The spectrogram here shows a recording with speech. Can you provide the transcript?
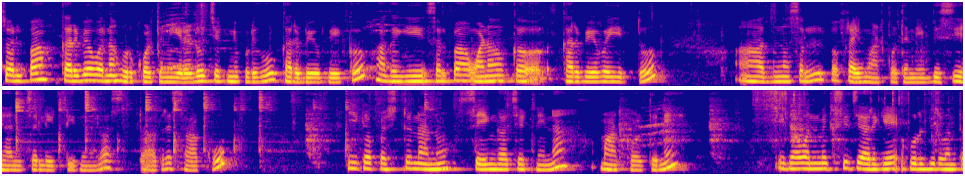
ಸ್ವಲ್ಪ ಕರಿಬೇವನ್ನು ಹುರ್ಕೊಳ್ತೀನಿ. ಎರಡು ಚಟ್ನಿ ಪುಡಿಗೂ ಕರಿಬೇವು ಬೇಕು. ಹಾಗಾಗಿ ಸ್ವಲ್ಪ ಒಣ ಕರಿಬೇವೆ ಇತ್ತು. ಅದನ್ನು ಸ್ವಲ್ಪ ಫ್ರೈ ಮಾಡ್ಕೊಳ್ತೀನಿ. ಬಿಸಿ ಹಂಚಲ್ಲಿ ಇಟ್ಟಿದ್ದೀನಲ್ಲ, ಅಷ್ಟಾದರೆ ಸಾಕು. ಈಗ ಫಸ್ಟ್ ನಾನು ಶೇಂಗಾ ಚಟ್ನಿನ ಮಾಡ್ಕೊಳ್ತೀನಿ. ಈಗ ಒಂದು ಮಿಕ್ಸಿ ಜಾರಿಗೆ ಹುರಿದಿರುವಂಥ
